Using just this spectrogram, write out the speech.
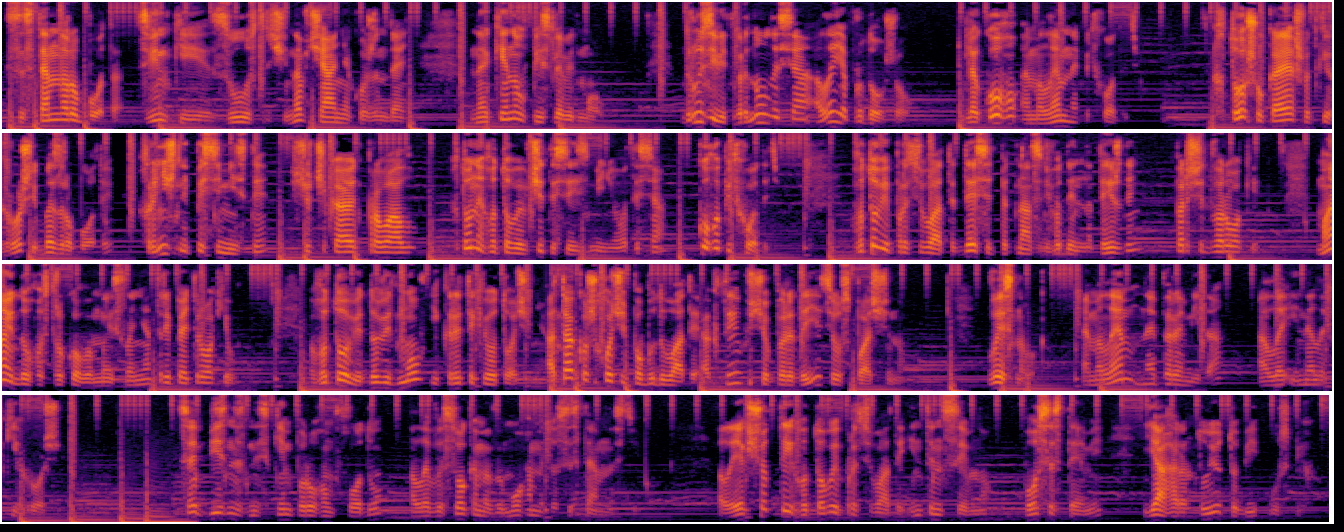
Системна робота, дзвінки, зустрічі, навчання кожен день. Не кинув після відмов. Друзі відвернулися, але я продовжував. Для кого MLM не підходить? Хто шукає швидких грошей без роботи, хронічні песимісти, що чекають провалу, хто не готовий вчитися і змінюватися, кого підходить, готові працювати 10-15 годин на тиждень перші 2 роки, мають довгострокове мислення 3-5 років, готові до відмов і критики оточення, а також хочуть побудувати актив, що передається у спадщину. Висновок: MLM не піраміда, але і не легкі гроші. Це бізнес з низьким порогом входу, але високими вимогами до системності. Але якщо ти готовий працювати інтенсивно по системі, я гарантую тобі успіх.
